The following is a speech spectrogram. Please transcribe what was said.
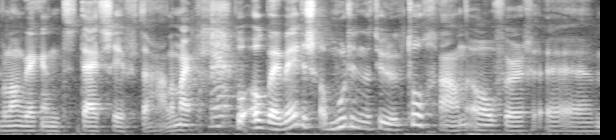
belangwekkend tijdschrift te halen. Maar ja. bedoel, ook bij wetenschap moet het natuurlijk toch gaan over, ehm,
